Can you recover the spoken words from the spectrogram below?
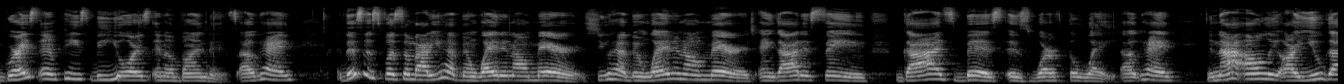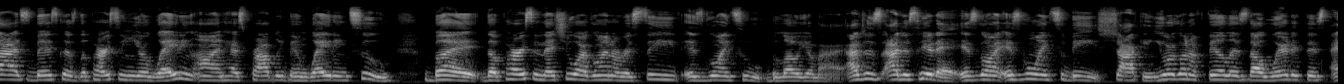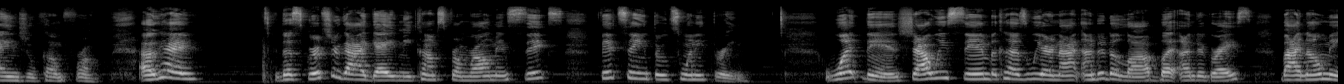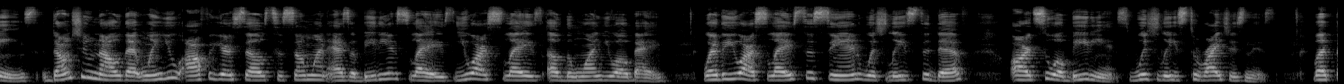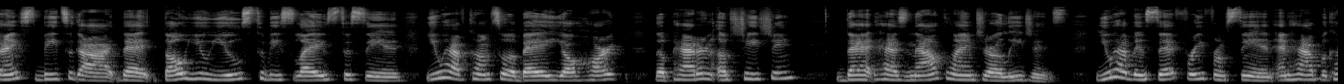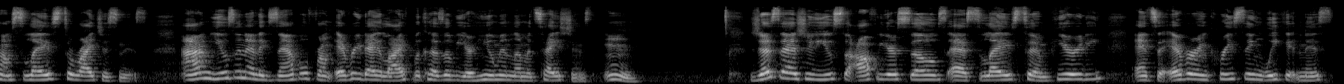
Grace and peace be yours in abundance. Okay. This is for somebody you have been waiting on marriage. You have been waiting on marriage, and God is saying God's best is worth the wait. Okay. Not only are you guys best because the person you're waiting on has probably been waiting too, but the person that you are going to receive is going to blow your mind. I just I just hear that. It's going it's going to be shocking. You're going to feel as though where did this angel come from? Okay? The scripture God gave me comes from Romans 6, 15 through 23. What then? Shall we sin because we are not under the law but under grace? By no means. Don't you know that when you offer yourselves to someone as obedient slaves, you are slaves of the one you obey? Whether you are slaves to sin, which leads to death, or to obedience, which leads to righteousness. But thanks be to God that though you used to be slaves to sin, you have come to obey your heart, the pattern of teaching that has now claimed your allegiance. You have been set free from sin and have become slaves to righteousness. I'm using an example from everyday life because of your human limitations. Mm. Just as you used to offer yourselves as slaves to impurity and to ever increasing wickedness,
